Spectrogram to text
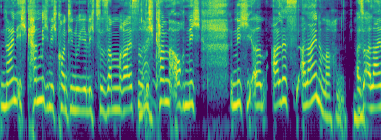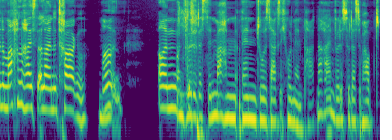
nein, ich kann mich nicht kontinuierlich zusammenreißen nein. und ich kann auch nicht, nicht ähm, alles alleine machen. Mhm. Also alleine machen heißt alleine tragen. Mhm. Und, und, würde das Sinn machen, wenn du sagst, ich hole mir einen Partner rein? Würdest du das überhaupt,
